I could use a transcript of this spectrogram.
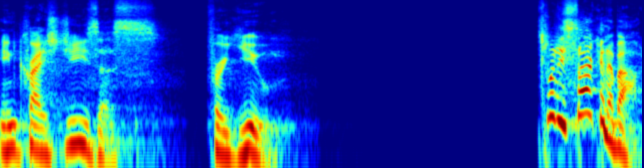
in Christ Jesus for you. That's what he's talking about.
